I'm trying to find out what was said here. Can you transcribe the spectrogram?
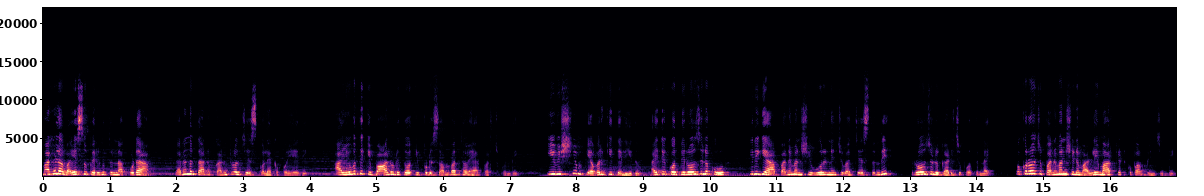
మహిళ వయస్సు పెరుగుతున్నా కూడా తనను తాను కంట్రోల్ చేసుకోలేకపోయేది. ఆ యువతికి బాలుడితో ఇప్పుడు సంబంధం ఏర్పరచుకుంది. ఈ విషయం ఎవరికీ తెలియదు అయితే కొద్ది రోజులకు తిరిగి ఆ పని మనిషి ఊరి నుంచి వచ్చేస్తుంది. రోజులు గడిచిపోతున్నాయి. ఒకరోజు పని మనిషిని మళ్ళీ మార్కెట్కు పంపించింది.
